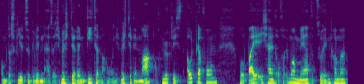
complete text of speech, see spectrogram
um das Spiel zu gewinnen. Also ich möchte Rendite machen und ich möchte den Markt auch möglichst outperformen, wobei ich halt auch immer mehr dazu hinkomme,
